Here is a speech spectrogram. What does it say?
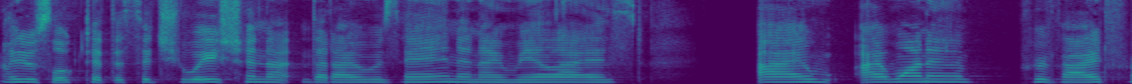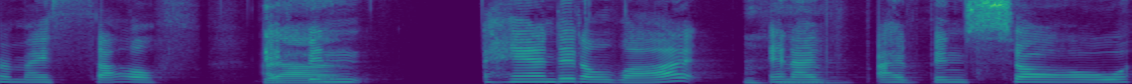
I just looked at the situation that- I was in and I realized I, I want to provide for myself. Yeah. I've been handed a lot and Mhm. I've I've been so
